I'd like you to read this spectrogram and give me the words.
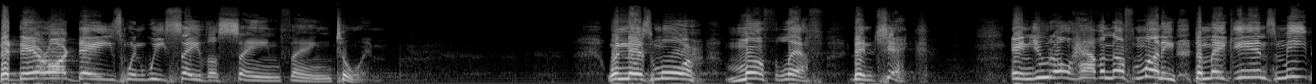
that there are days when we say the same thing to him. When there's more month left than check and you don't have enough money to make ends meet,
